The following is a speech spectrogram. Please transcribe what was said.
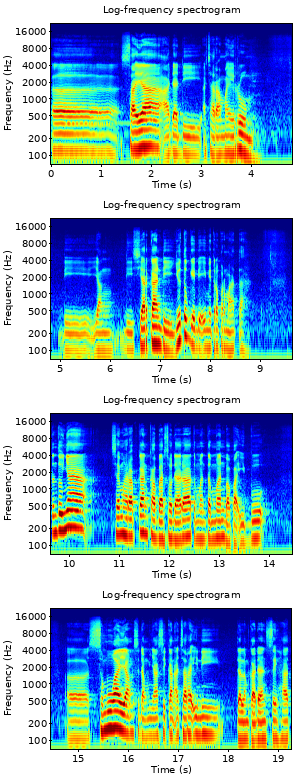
uh, saya ada di acara My Room di yang disiarkan di YouTube GBI Metro Permata. Tentunya saya mengharapkan kabar saudara, teman-teman, Bapak Ibu uh, semua yang sedang menyaksikan acara ini dalam keadaan sehat,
